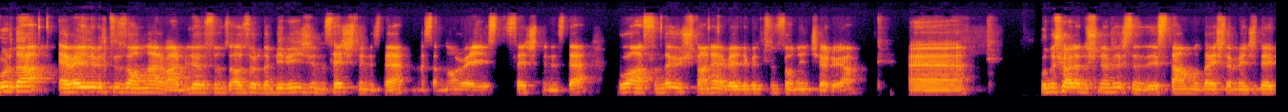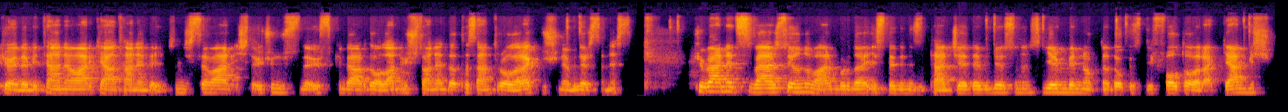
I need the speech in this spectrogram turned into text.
Burada availability zone'lar var. Biliyorsunuz Azure'da bir region'ı seçtiğinizde, mesela Norway East seçtiğinizde bu aslında 3 tane availability zone'u içeriyor. Ee, bunu şöyle düşünebilirsiniz. İstanbul'da işte Mecidiyeköy'de bir tane var, Kağıthane'de ikincisi var. İşte üçüncüsü de Üsküdar'da olan 3 tane data center olarak düşünebilirsiniz. Kubernetes versiyonu var. Burada istediğinizi tercih edebiliyorsunuz. 21.9 default olarak gelmiş.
